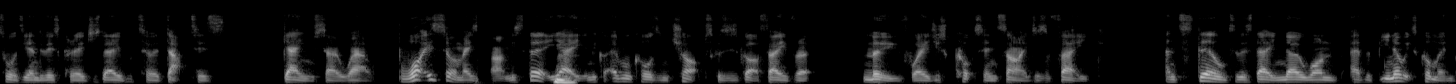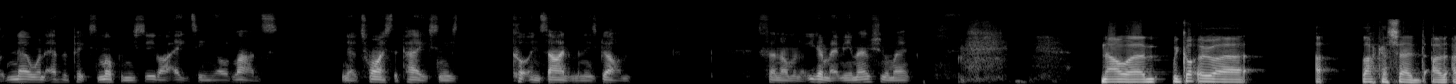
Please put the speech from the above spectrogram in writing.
towards the end of his career, just able to adapt his game so well. But what is so amazing about him? He's 38, mm. and everyone calls him Chops because he's got a favourite move where he just cuts inside as a fake. And still to this day, no one ever, you know, it's coming, but no one ever picks him up. And you see like 18 year old lads, you know, twice the pace, and he's cut inside him and he's gone. It's phenomenal. You're going to make me emotional, mate. Now, um, we got to uh, like I said, I, I,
